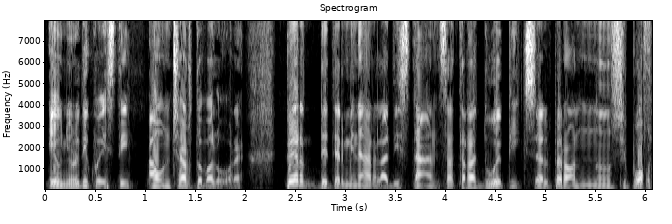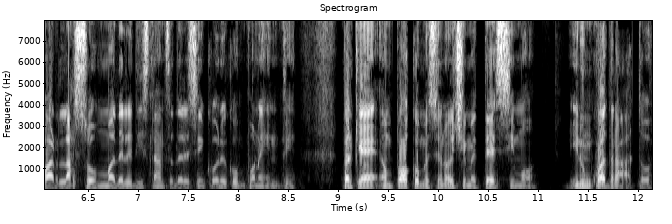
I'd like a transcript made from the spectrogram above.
e ognuno di questi ha un certo valore. Per determinare la distanza tra due pixel, però, non si può fare la somma delle distanze delle singole componenti, perché è un po' come se noi ci mettessimo in un quadrato,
